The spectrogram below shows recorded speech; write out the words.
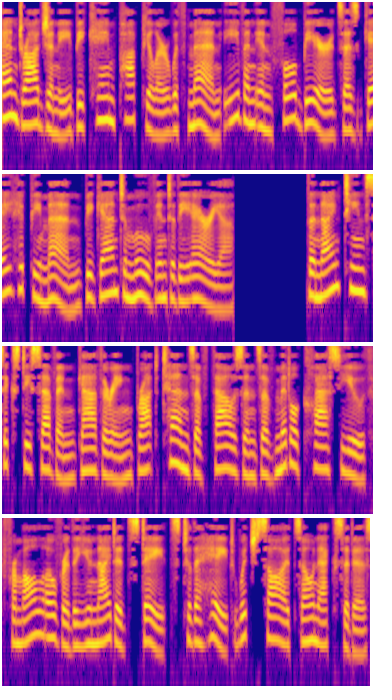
Androgyny became popular with men even in full beards as gay hippie men began to move into the area. The 1967 gathering brought tens of thousands of middle-class youth from all over the United States to the Haight which saw its own exodus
